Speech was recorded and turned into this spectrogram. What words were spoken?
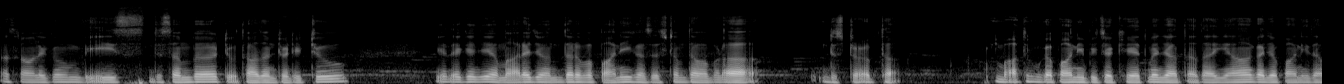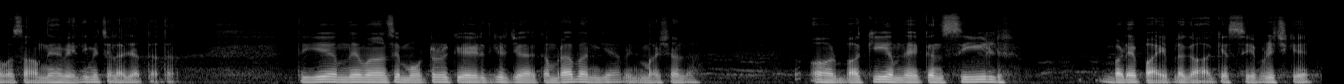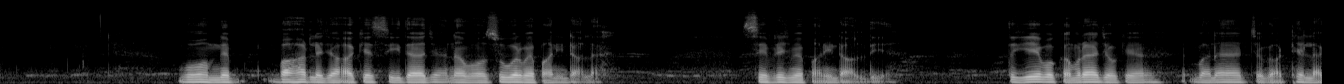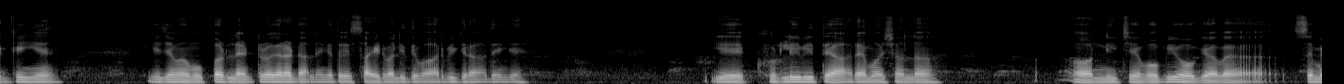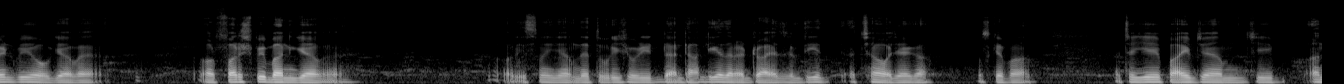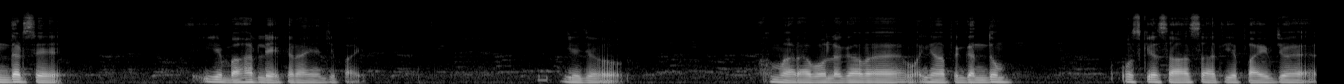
असलकुम बीस दिसंबर 2022 ये देखें जी, हमारे जो अंदर वो पानी का सिस्टम था, वो बड़ा डिस्टर्ब था। बाथरूम का पानी पीछे खेत में जाता था, यहाँ का जो पानी था, वो सामने हवेली में चला जाता था। तो ये हमने वहाँ से मोटर के इर्द गिर्द जो है, कमरा बन गया, माशाल्लाह। और बाकी हमने कंसील्ड बड़े पाइप लगा के सीवरेज के, वो हमने बाहर ले जा के सीधा जो है ना वो सूअर में पानी डाला है। सीवरेज में पानी डाल दिया तो ये वो कमरा है जो कि बना है, चौगाठे लग गई हैं। ये जब हम ऊपर लेंटर वगैरह डालेंगे तो ये साइड वाली दीवार भी गिरा देंगे। ये खुरली भी तैयार है, माशाल्लाह। और नीचे वो भी हो गया हुआ सीमेंट भी हो गया हुआ और फर्श भी बन गया हुआ है। और इसमें ये हमने तूरी शूरी डाली है ज़रा ड्राई, जल्दी अच्छा हो जाएगा। उसके बाद अच्छा ये पाइप जो हम जी अंदर से ये बाहर लेकर आए हैं जी पाइप। ये जो हमारा वो लगा हुआ है यहाँ पे गंदम, उसके साथ साथ ये पाइप जो है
